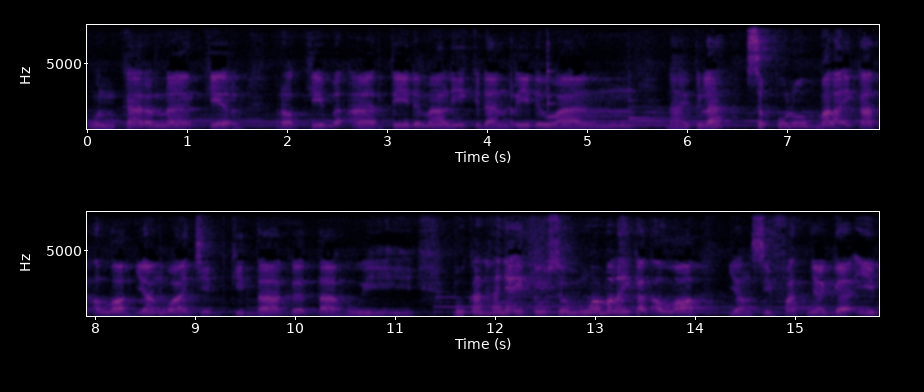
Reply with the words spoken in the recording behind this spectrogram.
Munkar, Nakir, Rokib, Atid, Malik, dan Ridwan Nah itulah 10 malaikat Allah yang wajib kita ketahui. Bukan hanya itu, semua malaikat Allah yang sifatnya gaib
